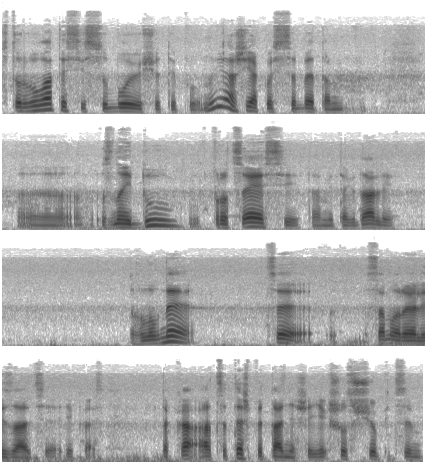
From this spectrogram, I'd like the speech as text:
Сторгуватися із собою, що типу, ну я ж якось себе там е, знайду в процесі там, і так далі. Головне це самореалізація якась. Така, а це теж питання ще, якщо що під цим.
